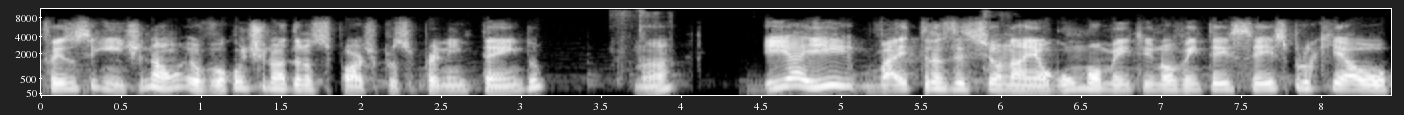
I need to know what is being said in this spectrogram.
fez o seguinte: não, eu vou continuar dando suporte pro Super Nintendo, né? E aí vai transicionar em algum momento em 96 para o que é o,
